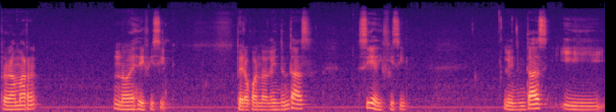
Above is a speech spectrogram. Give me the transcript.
programar no es difícil, pero cuando lo intentas, sí es difícil lo intentás y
